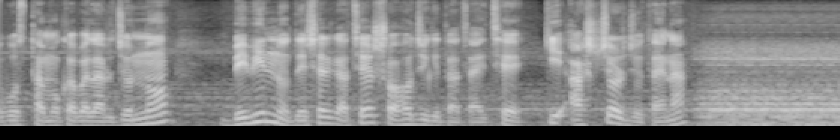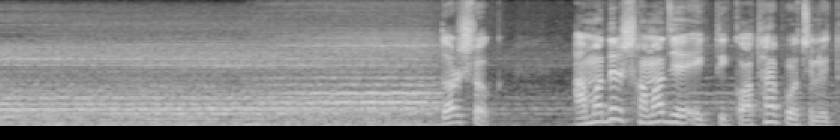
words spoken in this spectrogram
অবস্থা মোকাবেলার জন্য বিভিন্ন দেশের কাছে সহযোগিতা চাইছে। কি আশ্চর্য, তাই না? দর্শক, আমাদের সমাজে একটি কথা প্রচলিত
